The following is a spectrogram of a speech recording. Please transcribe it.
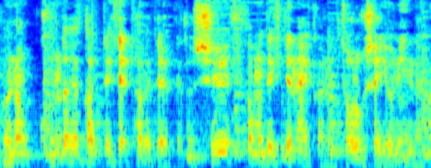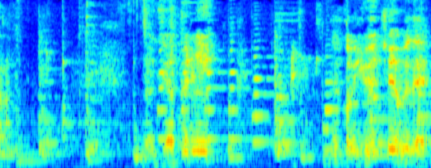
これなんかこんだけ買ってきて食べてるけど収益化もできてないからね登録者4人だから。逆に結構 YouTube で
